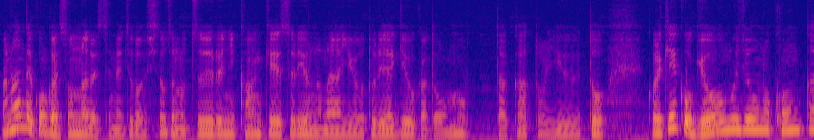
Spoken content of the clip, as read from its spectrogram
まあ、なんで今回そんなですねちょっと一つのツールに関係するような内容を取り上げようかと思ったかというとこれ結構業務上の根幹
